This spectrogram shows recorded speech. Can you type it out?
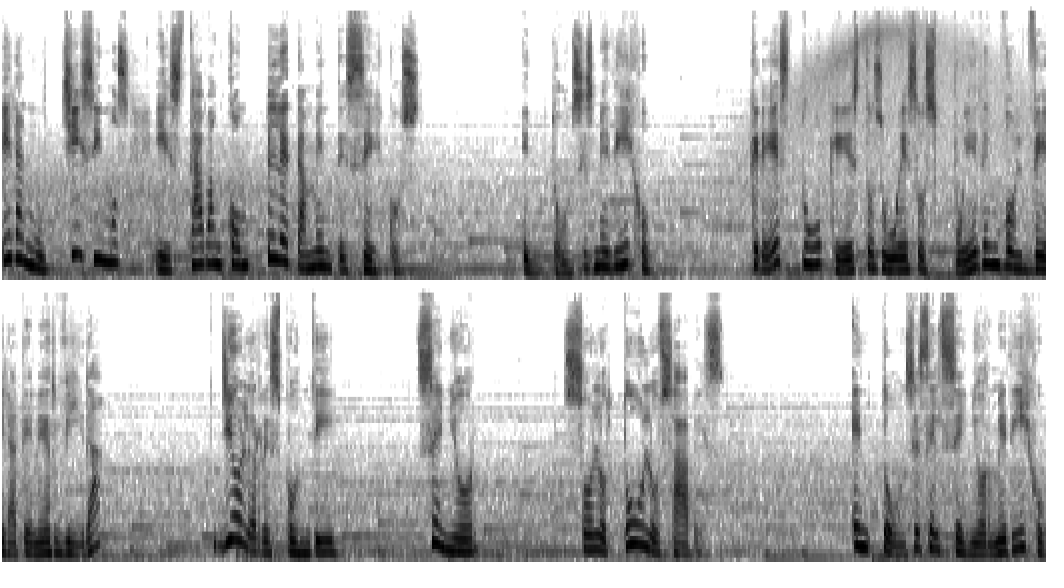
eran muchísimos y estaban completamente secos. Entonces me dijo, ¿crees tú que estos huesos pueden volver a tener vida? Yo le respondí, Señor, solo tú lo sabes. Entonces el Señor me dijo,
